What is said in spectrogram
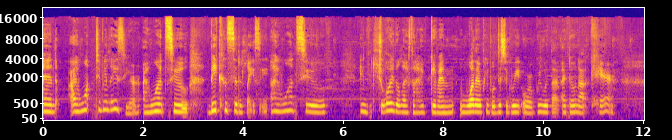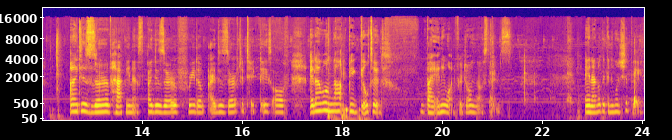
And I want to be lazier. I want to be considered lazy. I want to enjoy the life that I've given, whether people disagree or agree with that. I do not care. I deserve happiness. I deserve freedom. I deserve to take days off. And I will not be guilted by anyone for doing those things. And I don't think anyone should be.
